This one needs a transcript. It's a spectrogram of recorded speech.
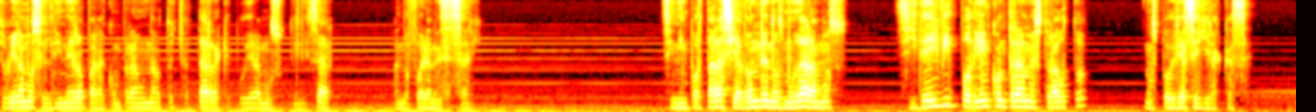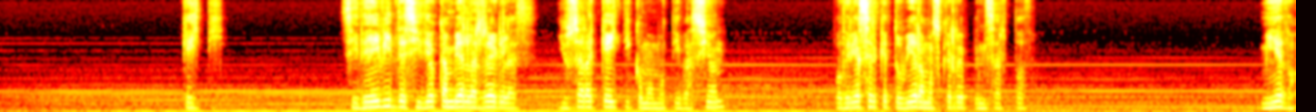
tuviéramos el dinero para comprar un auto chatarra que pudiéramos utilizar cuando fuera necesario. Sin importar hacia dónde nos mudáramos, si David podía encontrar nuestro auto, nos podría seguir a casa. Katie. Si David decidió cambiar las reglas y usar a Katie como motivación, podría ser que tuviéramos que repensar todo. Miedo.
